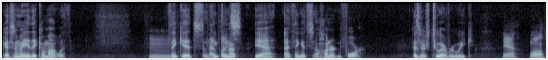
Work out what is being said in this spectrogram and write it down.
Guess how many they come out with? Hmm. I think it's. I think they're not. Netflix? Yeah, I think it's 104 because there's two every week. Yeah. Well,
